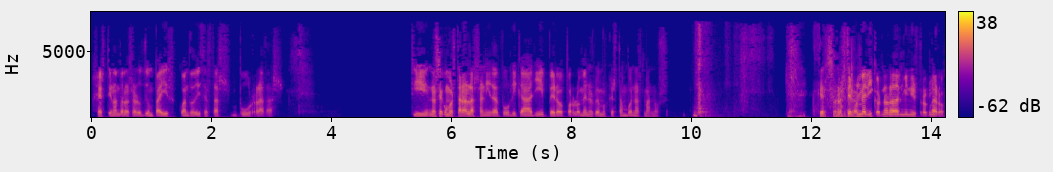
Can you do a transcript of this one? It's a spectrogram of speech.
gestionando la salud de un país cuando dice estas burradas. Y no sé cómo estará la sanidad pública allí, pero por lo menos vemos que está en buenas manos. que son las de los médicos, no la del ministro, claro.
